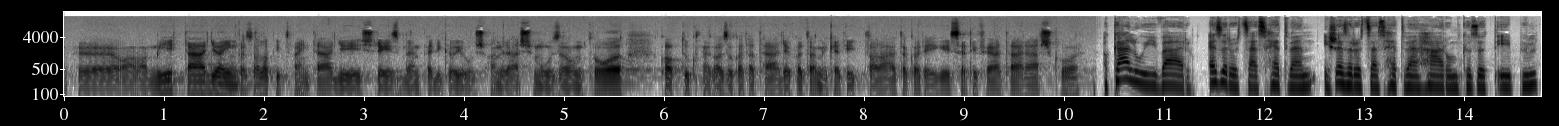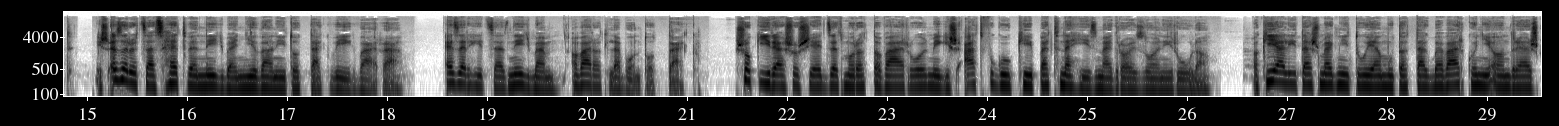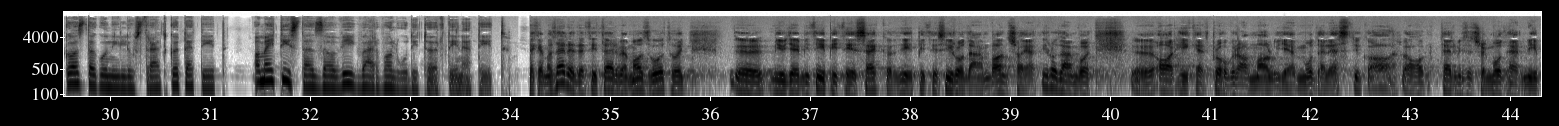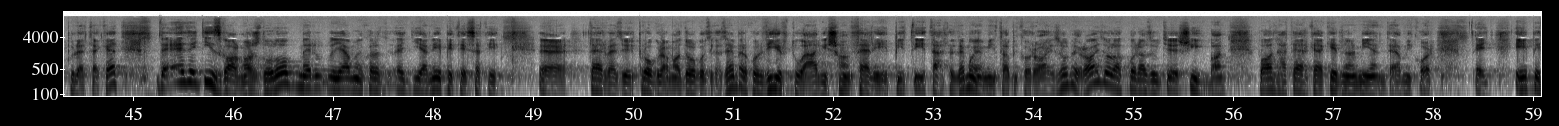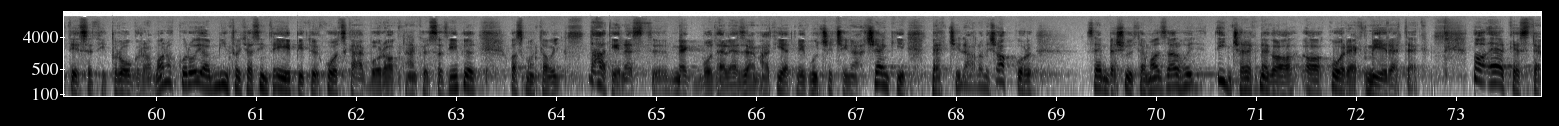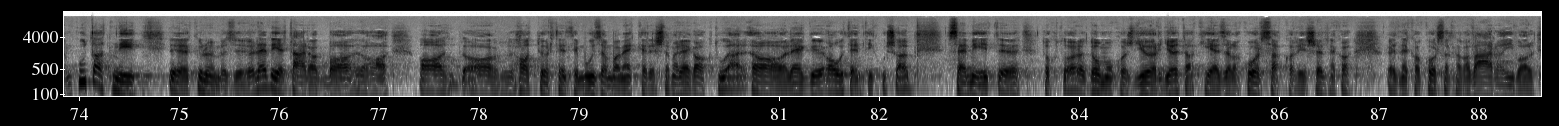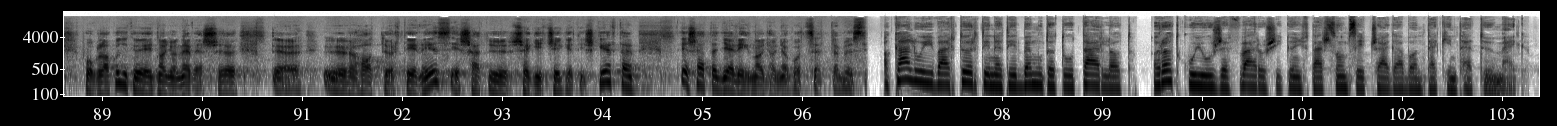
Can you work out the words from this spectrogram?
a mi tárgyaink, az alapítvány tárgyai, és részben pedig a Jós András Múzeumtól kaptuk meg azokat a tárgyakat, amiket itt találtak a régészeti feltáráskor. A Kálói vár 1570 és 1573 között épült, és 1574-ben nyilvánították végvárrá. 1704-ben a várat lebontották. Sok írásos jegyzet maradt a várról, mégis átfogó képet nehéz megrajzolni róla. A kiállítás megnyitóján mutatták be Várkonyi András gazdagon illusztrált kötetét, amely tisztázza a végvár valódi történetét. Nekem az eredeti tervem az volt, hogy mi ugye, mint építészek, az építész irodámban, saját irodám volt, archiket programmal ugye modelleztük a, a természetesen modern épületeket, de ez egy izgalmas dolog, mert ugye amikor egy ilyen építészeti tervezői programmal dolgozik az ember, akkor virtuálisan felépíti. Tehát ez nem olyan, mint amikor rajzol, mert rajzol, akkor az úgy síkban van, hát el kell képzelni, milyen, de amikor egy építészeti program van, akkor olyan, mintha szinte építő kockákból raknánk össze az épületet, azt mondta, hogy de hát én ezt megmodellezem, hát ilyet még úgyse csinált senki, megcsinálom. És akkor szembesültem azzal, hogy nincsenek meg a, a korrekt méretek. Na, elkezdtem kutatni, különböző levéltárakba, a, a, a hat történeti múzeumban megkerestem a, legaktuál, a legautentikusabb szemét, dr. Domokos Györgyöt, aki ezzel a korszakkal és ennek a, ennek a korszaknak a váraival foglalkozik. Ő egy nagyon neves hat történész, és hát ő segítséget is kértem, és hát egy elég nagy anyagot szedtem össze. A Kálói vár történetét bemutató tárlat a Ratkó József Városi Könyvtár szomszédságában tekinthető meg.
